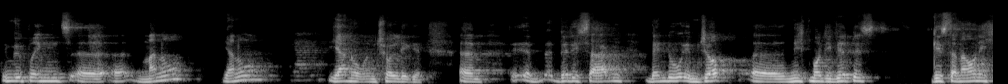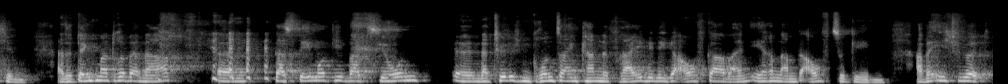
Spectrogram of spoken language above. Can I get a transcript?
Im Übrigen, äh, äh, Mano, Jano? Jano, entschuldige. Ähm, äh, würde ich sagen, wenn du im Job äh, nicht motiviert bist, gehst dann auch nicht hin. Also denk mal drüber nach, ähm, dass Demotivation äh, natürlich ein Grund sein kann, eine freiwillige Aufgabe, ein Ehrenamt aufzugeben. Aber ich würde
